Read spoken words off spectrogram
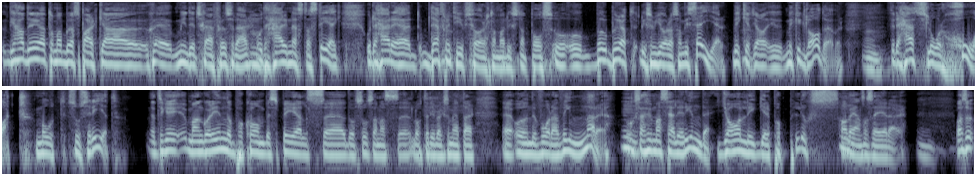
Vi hade det att de har börjat sparka eh, myndighetschefer och sådär. Och det här är nästa steg. Och det här är definitivt för att de har lyssnat på oss och, och bör- börjat liksom göra som vi säger. Vilket jag är mycket glad över. För det här slår hårt mot sosseriet. Jag tycker man går in på Kombispels, eh, då sossarnas eh, lotteriverksamhet där, och under våra vinnare. Och så hur man säljer in det. Jag ligger på plus, har vi en som säger där. Alltså,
